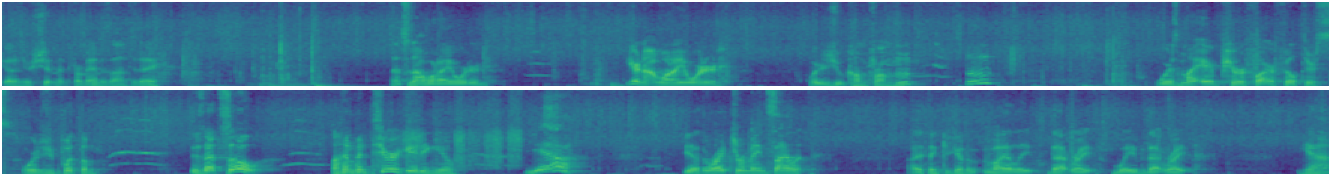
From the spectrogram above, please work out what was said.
Got a new shipment from Amazon today. That's not what I ordered. You're not what I ordered. Where did you come from, hmm? Hmm? Where's my air purifier filters? Where did you put them? Is that so? I'm interrogating you. Yeah. You have the right to remain silent. I think you're gonna violate that right, waive that right. Yeah.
